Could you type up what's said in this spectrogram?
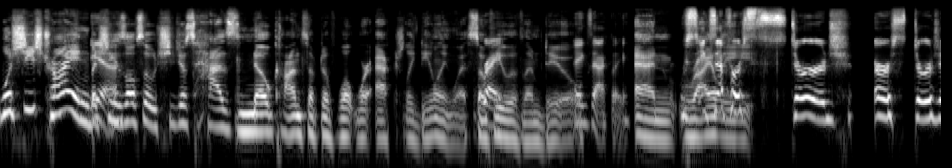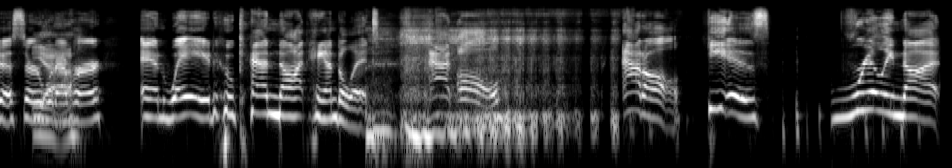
well, she's trying, but Yeah. she's also she just has no concept of what we're actually dealing with. So Right. few of them do. exactly. And Riley, Except for Sturge or Sturgis or Yeah. whatever, and Wade, who cannot handle it at all. At all. He is really not.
